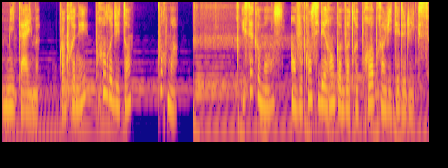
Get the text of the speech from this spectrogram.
Me Time. Comprenez, prendre du temps pour moi. Et ça commence en vous considérant comme votre propre invité de luxe.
